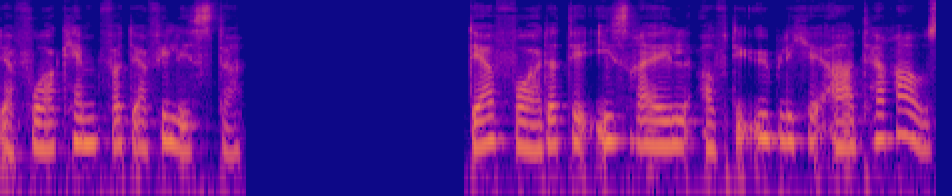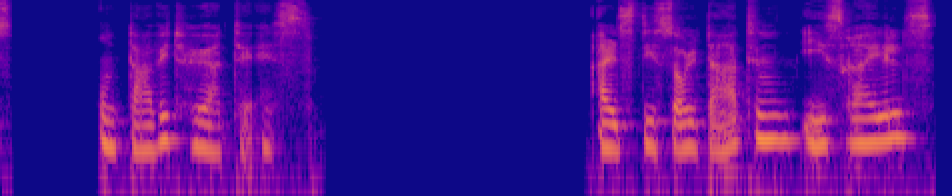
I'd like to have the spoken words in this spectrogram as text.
der Vorkämpfer der Philister. Der forderte Israel auf die übliche Art heraus, und David hörte es. Als die Soldaten Israels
